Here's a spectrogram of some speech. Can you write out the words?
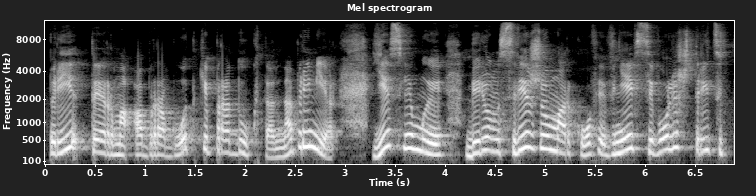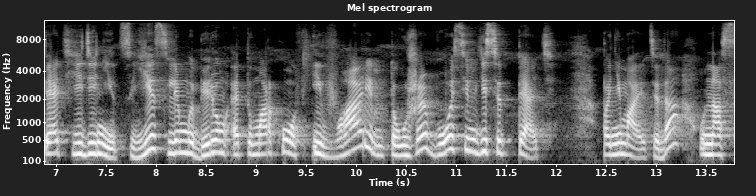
при термообработке продукта. Например, если мы берем свежую морковь, в ней всего лишь 35 единиц. Если мы берем эту морковь и варим, то уже 85. Понимаете, да? У нас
